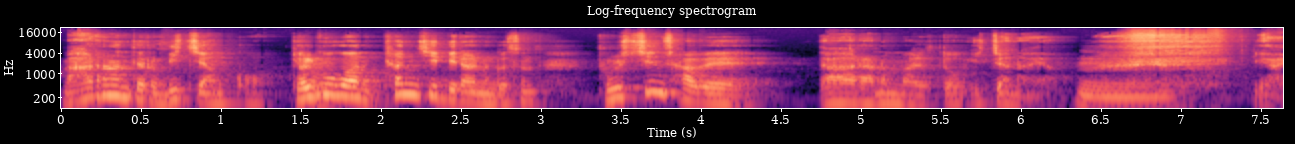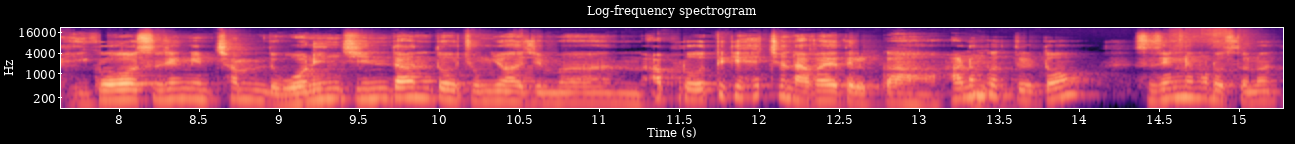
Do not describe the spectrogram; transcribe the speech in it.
말하는 대로 믿지 않고 결국은 음. 편집이라는 것은 불신 사회다라는 말도 있잖아요. 음. 야, 이거 선생님 참 원인 진단도 중요하지만 앞으로 어떻게 헤쳐 나가야 될까 하는 음. 것들도 선생님으로서는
